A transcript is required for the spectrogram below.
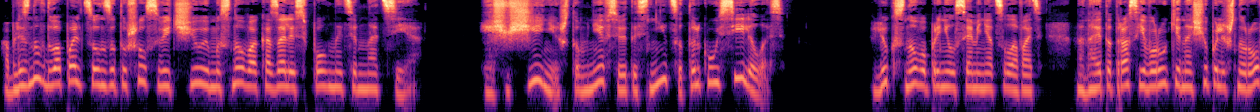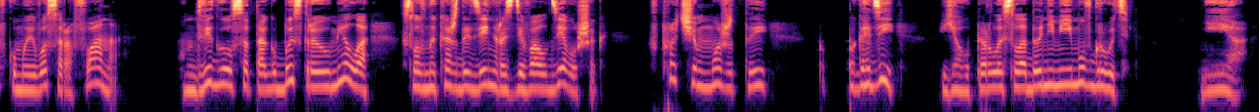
Облизнув два пальца, он затушил свечу, и мы снова оказались в полной темноте. И ощущение, что мне все это снится, только усилилось. Люк снова принялся меня целовать, но на этот раз его руки нащупали шнуровку моего сарафана. Он двигался так быстро и умело, словно каждый день раздевал девушек. Впрочем, может, и... Погоди, я уперлась ладонями ему в грудь. «Не», —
